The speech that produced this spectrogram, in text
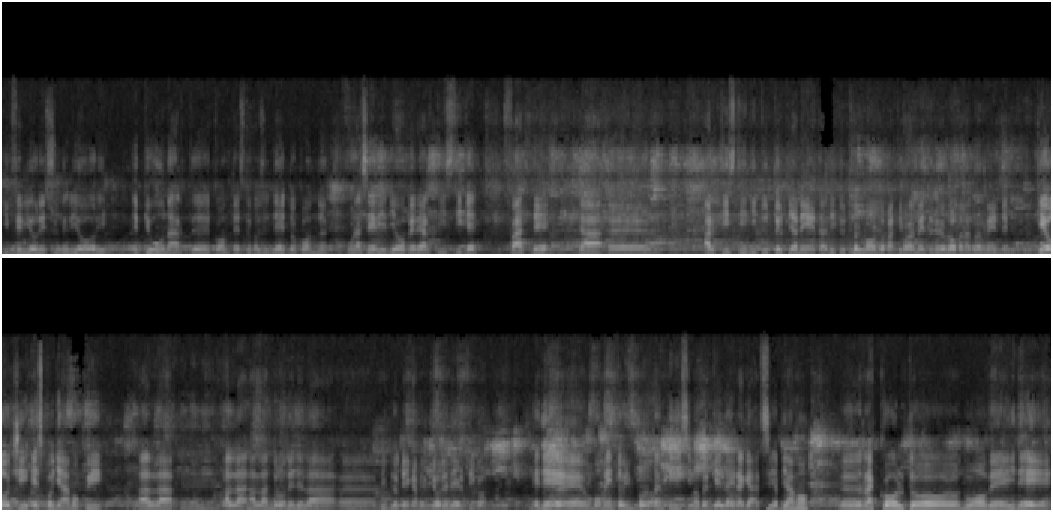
inferiori e superiori e più un art contest cosiddetto con una serie di opere artistiche fatte da eh, artisti di tutto il pianeta, di tutto il mondo, particolarmente dell'Europa naturalmente, che oggi esponiamo qui alla, mh, alla, all'androne della eh, biblioteca Melchiorre Delfico ed è un momento importantissimo perché dai ragazzi abbiamo eh, raccolto nuove idee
